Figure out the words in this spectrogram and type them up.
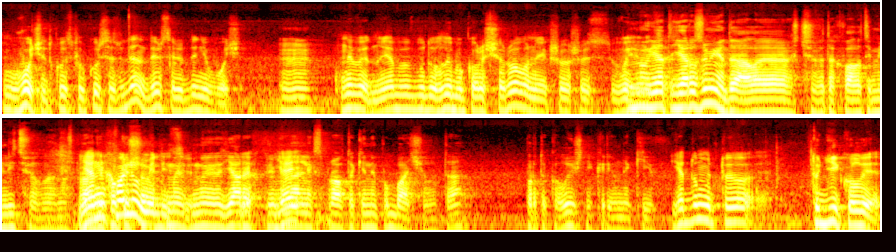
в очі, коли спілкуєшся з людиною, дивишся людині в очі. Мгм. Не видно. Я буду глибоко розчарований, якщо щось виявиться. Ну я, я розумію, да, але чи ви так хвалите міліцію, але насправді Я не поки хвалю що міліцію. Ми, ми ярих кримінальних я- справ так і не побачили, так? Проти колишніх керівників. Я думаю, то тоді, коли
